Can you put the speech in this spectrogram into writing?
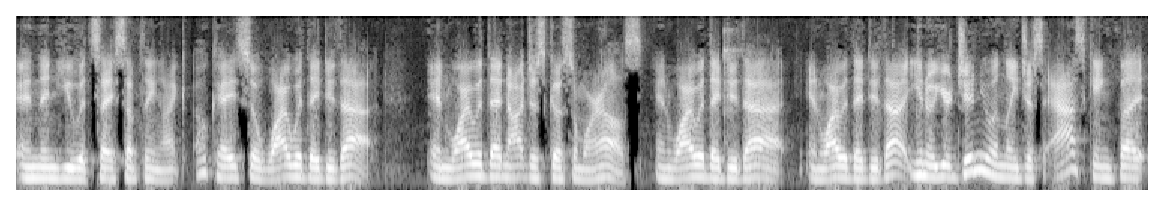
and then you would say something like, okay, so why would they do that? And why would they not just go somewhere else? And why would they do that? And why would they do that? You know, you're genuinely just asking, but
